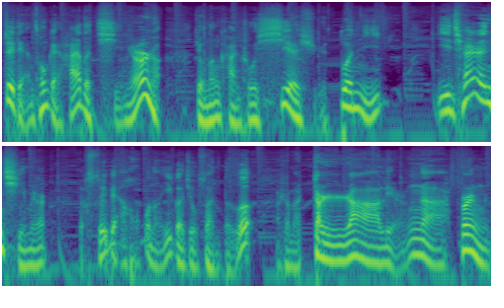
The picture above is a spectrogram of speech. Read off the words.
这点从给孩子起名上就能看出些许端倪。以前人起名就随便糊弄一个就算得，什么枝儿啊、领啊、凤的。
